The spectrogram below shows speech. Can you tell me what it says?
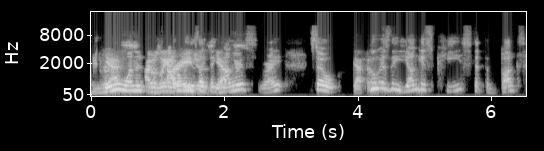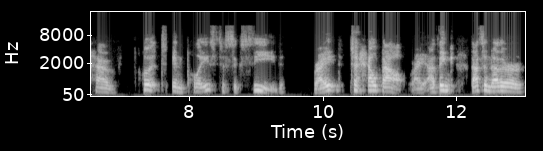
Jrue yes, one I was like the yes. youngest, right? So Definitely. Who is the youngest piece that the Bucks have put in place to succeed, right? To help out, right? I think that's another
